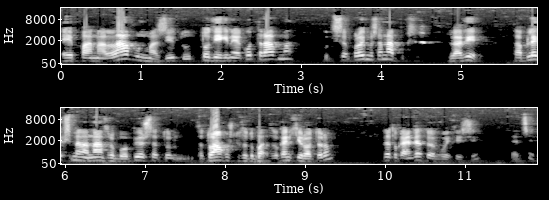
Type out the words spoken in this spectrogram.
επαναλάβουν μαζί του το διαγενειακό τραύμα της πρώιμης ανάπτυξης. Δηλαδή, θα μπλέξει με έναν άνθρωπο ο οποίος θα, το, θα το άγχος του θα το, θα το κάνει χειρότερο, δεν το κάνει, δεν θα το βοηθήσει. Έτσι.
